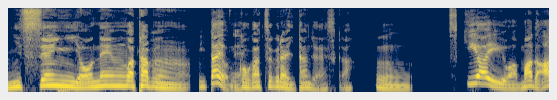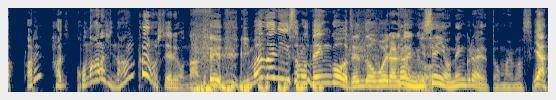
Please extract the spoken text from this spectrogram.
2004年は多分、いたよね。5月ぐらいいたんじゃないですか？うん。付き合いはまだあ、あれ？はじ、この話何回もしてるよなっていう、未だにその年号が全然覚えられないけど。2004年ぐらいだと思いますよ。いや、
